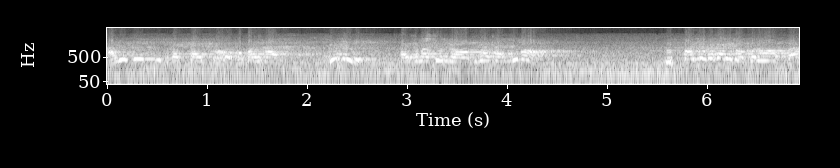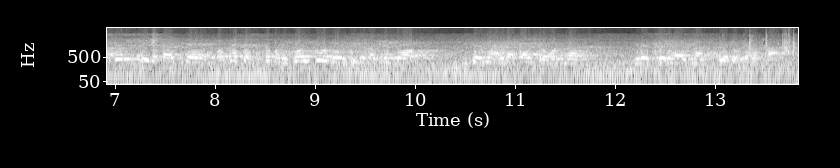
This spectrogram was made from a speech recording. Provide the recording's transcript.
上げていっていただきたいと思います。ぜひ埼玉県の皆さんにも一般の方にもこの場所に来ていただいて私たちともにこういう行動をしていただけると非常にありがたいと思います。よろしくお願いします。ありがとうございました。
